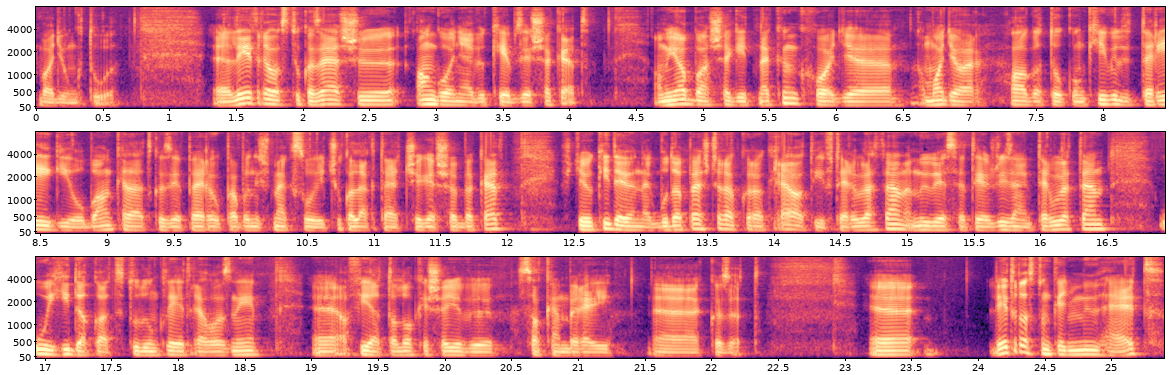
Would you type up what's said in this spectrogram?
vagyunk túl. Létrehoztuk az első angol nyelvű képzéseket, ami abban segít nekünk, hogy a magyar hallgatókon kívül itt a régióban, Kelet-Közép-Európában is megszólítsuk a legtehetségesebbeket, és ha ők idejönnek Budapestre, akkor a kreatív területen, a művészeti és dizájn területen új hidakat tudunk létrehozni a fiatalok és a jövő szakemberei között. Létrehoztunk egy műhelyt,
